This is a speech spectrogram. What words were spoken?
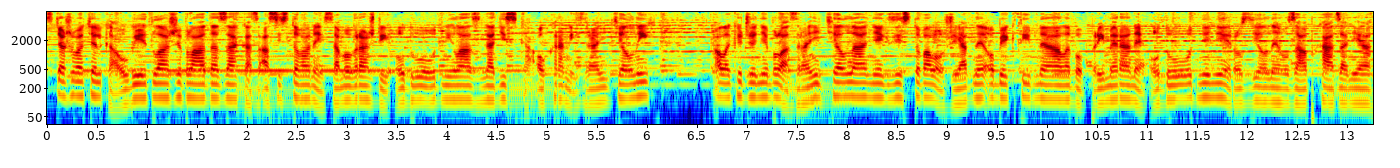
Sťažovateľka uviedla, že vláda zákaz asistovanej samovraždy odôvodnila z hľadiska ochrany zraniteľných ale keďže nebola zraniteľná, neexistovalo žiadne objektívne alebo primerané odôvodnenie rozdielného zaobchádzania.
